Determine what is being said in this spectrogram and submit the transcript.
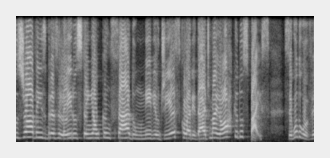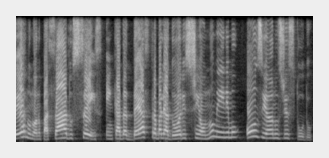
Os jovens brasileiros têm alcançado um nível de escolaridade maior que o dos pais. Segundo o governo, no ano passado, seis em cada dez trabalhadores tinham, no mínimo, 11 anos de estudo,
